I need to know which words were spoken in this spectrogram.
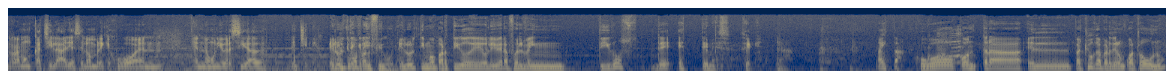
Ramón Cachila Arias, el hombre que jugó en, en la Universidad de Chile. El último, par- el último partido de Olivera fue el 22 de este mes. Sí. Ahí está. Jugó contra el Pachuca, perdieron 4-1.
